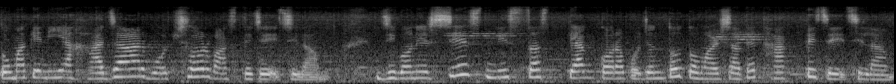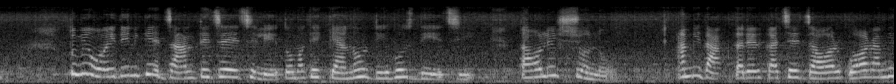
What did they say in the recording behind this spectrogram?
তোমাকে নিয়ে হাজার বছর বাঁচতে চেয়েছিলাম। জীবনের শেষ নিঃশ্বাস ত্যাগ করা পর্যন্ত তোমার সাথে থাকতে চেয়েছিলাম। তুমি ওই দিনকে জানতে চেয়েছিলে, তোমাকে কেন ডিভোর্স দিয়েছি? তাহলে শোনো, আমি ডাক্তারের কাছে যাওয়ার পর আমি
